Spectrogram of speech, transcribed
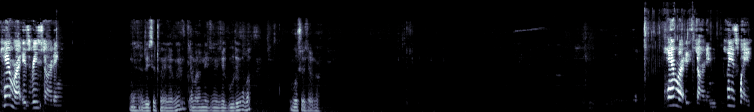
Camera is restarting. Reset হয়ে যাবে ক্যামেরা নিজে নিজে ঘুরে আবার বসে যাবে Camera is starting. Please wait.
